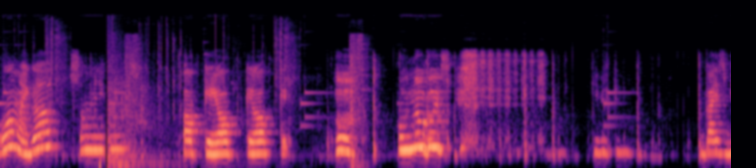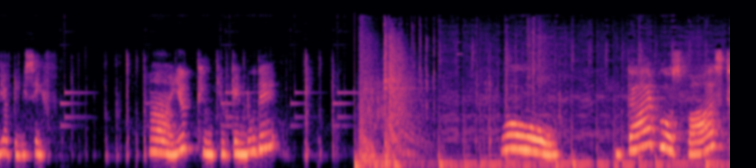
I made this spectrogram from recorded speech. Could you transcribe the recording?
Oh my god, so many coins. Okay, okay, okay. Oh, oh no, guys. he will kill me. Guys, we have to be safe. Ah, you think you can do that? Whoa, that was fast.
